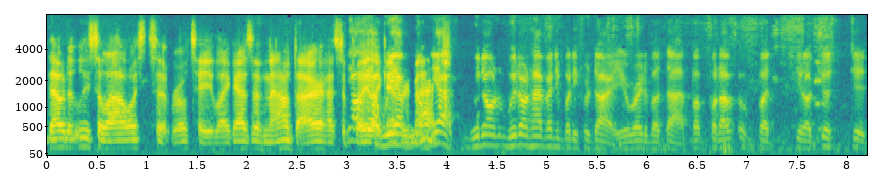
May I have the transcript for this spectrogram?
that would at least allow us to rotate. Like as of now, Dier has to yeah, play yeah, like we every have, match. Yeah, we don't we don't have anybody for Dier. You're right about that. But but uh, but you know just the,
